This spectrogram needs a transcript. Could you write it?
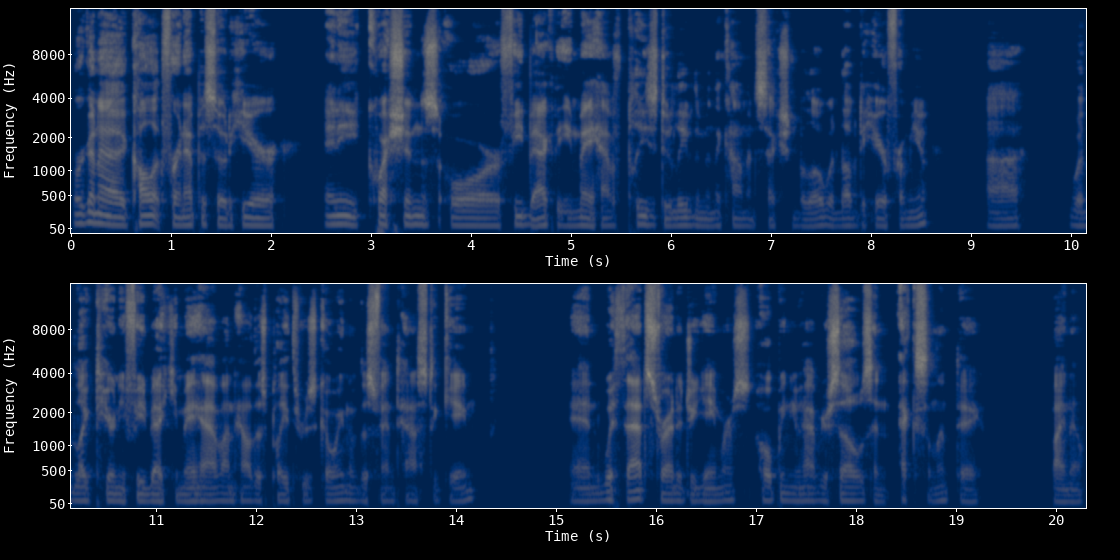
we're going to call it for an episode here. Any questions or feedback that you may have, please do leave them in the comments section below. Would love to hear from you. Uh, would like to hear any feedback you may have on how this playthrough is going of this fantastic game. And with that, strategy gamers, hoping you have yourselves an excellent day. Bye now.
